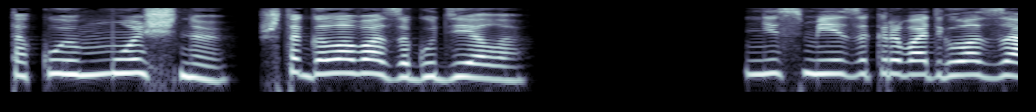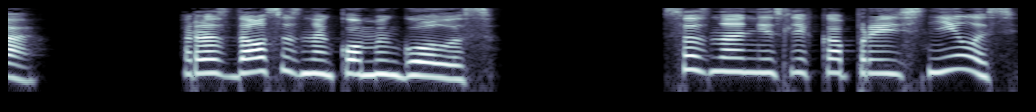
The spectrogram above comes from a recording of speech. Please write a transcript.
Такую мощную, что голова загудела. «Не смей закрывать глаза!» Раздался знакомый голос. Сознание слегка прояснилось,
